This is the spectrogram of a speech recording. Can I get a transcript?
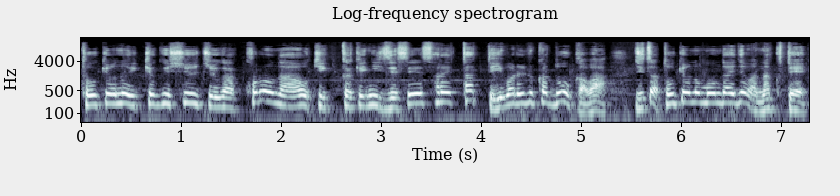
東京の一極集中がコロナをきっかけに是正されたって言われるかどうかは、実は東京の問題ではなくて、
